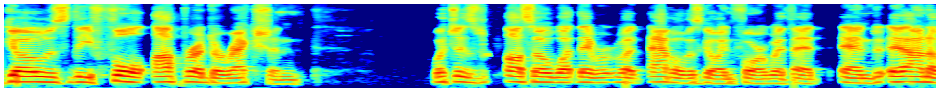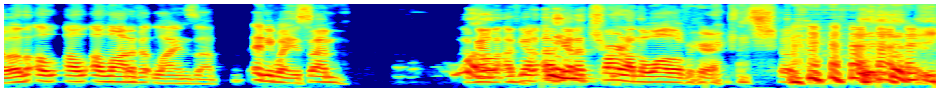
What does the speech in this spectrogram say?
goes the full opera direction, which is also what they were what ABBA was going for with it. And I don't know, a, a, a lot of it lines up. Anyways, I'm. I've Well, got, I've got, I I've got a chart on the wall over here. I can show. You. you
